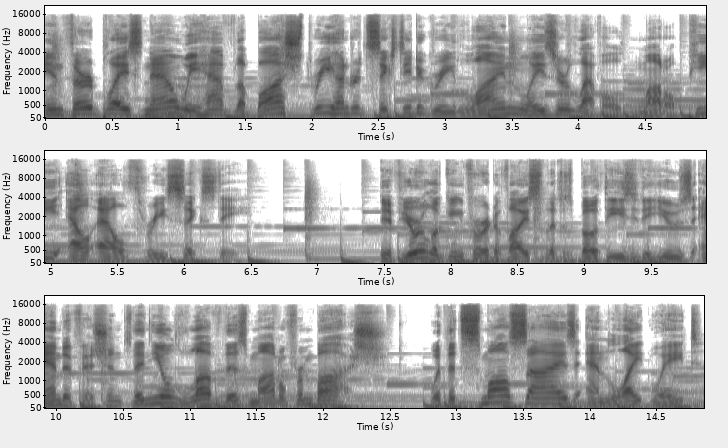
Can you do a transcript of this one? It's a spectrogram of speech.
In third place now, we have the Bosch 360 degree line laser level model PLL360. If you're looking for a device that is both easy to use and efficient, then you'll love this model from Bosch. With its small size and lightweight,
